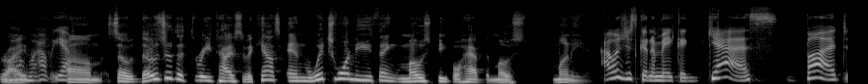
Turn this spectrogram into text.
Oh, right? wow. Yeah. Um, so those are the three types of accounts. And which one do you think most people have the most money in? I was just going to make a guess, but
